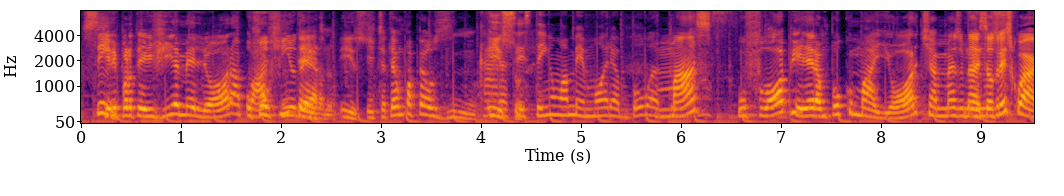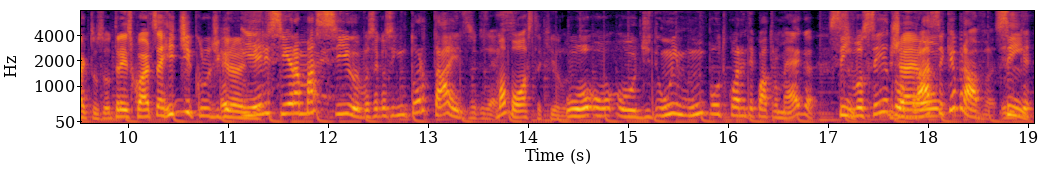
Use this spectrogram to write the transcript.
Sim. Que ele protegia melhor a O parte fofinho interna. dentro, isso. E tinha até um papelzinho. Cara, Isso. vocês têm uma memória boa. Mas o flop, ele era um pouco maior, tinha mais ou Não, menos... esse é o 3 quartos. O 3 quartos é ridículo de grande. E ele sim era macio, e você conseguia entortar ele se você quisesse. Uma bosta aquilo. O, o, o de um- 1.44 mega, Sim, se você ia dobrar, é um- você quebrava. Sim. Ele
